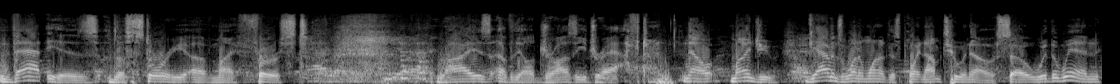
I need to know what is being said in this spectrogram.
that is the story of my first Rise of the Eldrazi draft. Now, mind you, Gavin's 1 and 1 at this point, and I'm 2 and 0. So with the win,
